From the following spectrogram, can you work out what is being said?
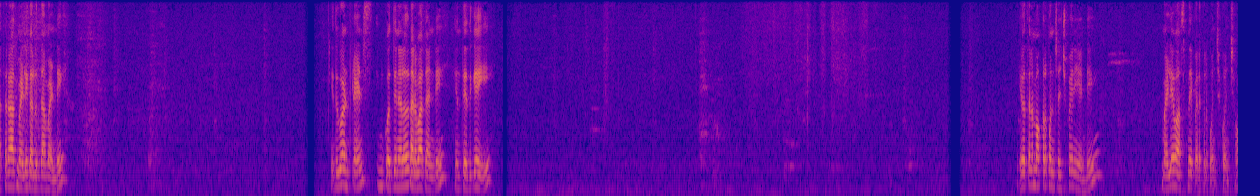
ఆ తర్వాత మళ్ళీ కలుద్దామండి. ఇదిగోండి ఫ్రెండ్స్ ఇంకొద్ది నెలల తర్వాత అండి ఇంత ఎదిగాయి? యువతల మొక్కలు కొంచెం చచ్చిపోయినాయండి. మళ్ళీ వస్తున్నాయి పిలకలు కొంచెం కొంచెం.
